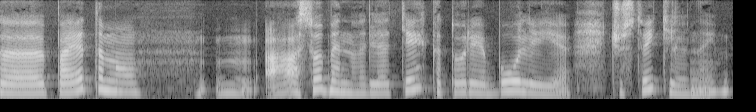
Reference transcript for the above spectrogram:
э, поэтому особенно для тех, которые более чувствительны,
